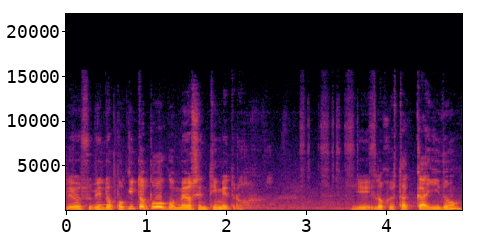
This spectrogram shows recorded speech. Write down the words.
Le voy subiendo poquito a poco con medio centímetro. El ojo está caído.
